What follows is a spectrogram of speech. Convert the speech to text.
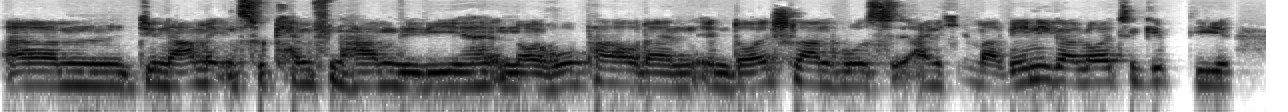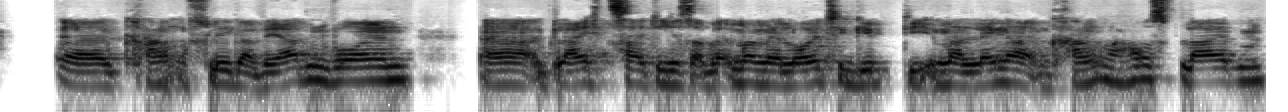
ähm, Dynamiken zu kämpfen haben wie wir in Europa oder in, in, Deutschland, wo es eigentlich immer weniger Leute gibt, die Krankenpfleger werden wollen. gleichzeitig es aber immer mehr Leute gibt, die immer länger im Krankenhaus bleiben.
